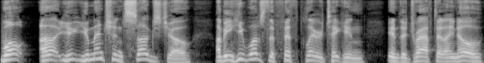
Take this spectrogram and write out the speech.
Well, uh, you you mentioned Suggs, Joe. I mean, he was the fifth player taken in the draft, and I know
